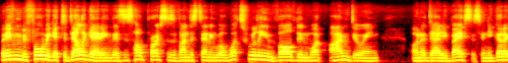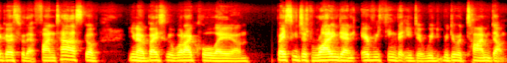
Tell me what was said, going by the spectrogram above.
but even before we get to delegating there's this whole process of understanding well what's really involved in what i'm doing on a daily basis. And you got to go through that fun task of, you know, basically what I call a, um, basically just writing down everything that you do. We, we do a time dump.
